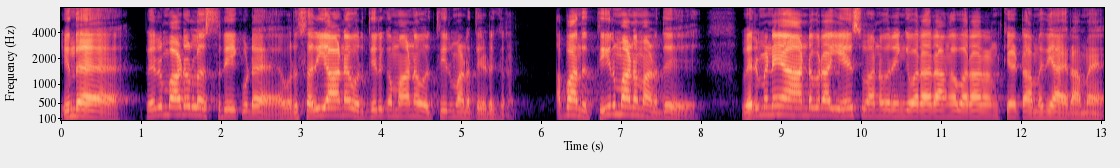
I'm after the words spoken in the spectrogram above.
இந்த பெரும்பாடுள்ள ஸ்திரீ கூட ஒரு சரியான ஒரு தீர்க்கமான ஒரு தீர்மானத்தை எடுக்கிறார். அப்போ அந்த தீர்மானமானது வெறுமனே ஆண்டவராக இயேசுவானவர் இங்கே வராரு அங்கே வராரான்னு கேட்டு அமைதியாயிராமல்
